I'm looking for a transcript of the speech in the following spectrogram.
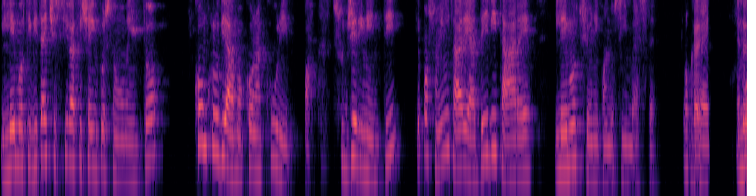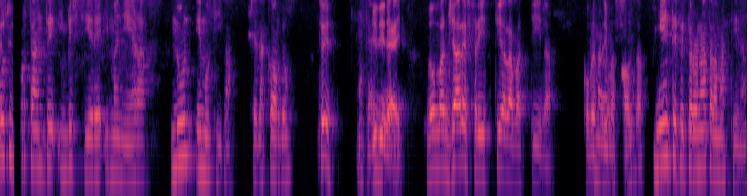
l'emotività eccessiva che c'è in questo momento, concludiamo con alcuni bah, suggerimenti che possono aiutare ad evitare le emozioni quando si investe. Ok. okay? È sì. molto importante investire in maniera non emotiva. Sei d'accordo? Sì, Okay. Io direi non mangiare fritti alla mattina come prima cosa. Niente peperonata la mattina.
